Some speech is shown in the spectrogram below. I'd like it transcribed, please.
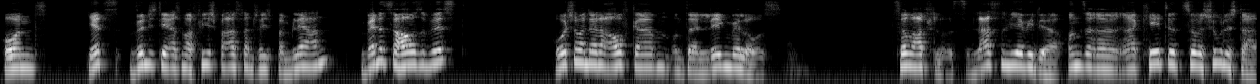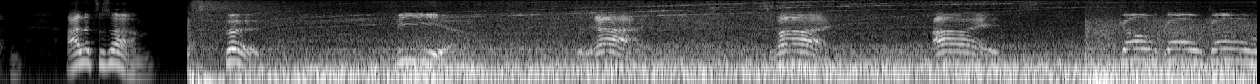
Und jetzt wünsche ich dir erstmal viel Spaß natürlich beim Lernen. Wenn du zu Hause bist, hol schon mal deine Aufgaben und dann legen wir los. Zum Abschluss lassen wir wieder unsere Rakete zur Schule starten. Alle zusammen. 5, 4, 3, 2, 1. Go, go, go!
